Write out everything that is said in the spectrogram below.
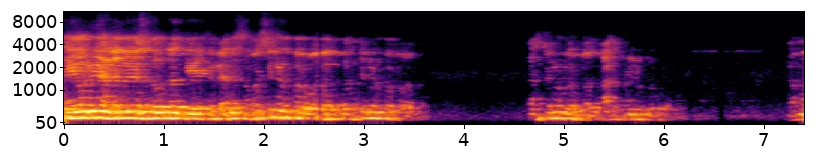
ದೇವರಿಗೆ ಹಲವೇ ಸ್ತೋತ್ರ ಅಂತ ಹೇಳ್ತೇವೆ. ಅದು ಸಮಸ್ಯೆಗಳು ಬರುವಾಗ ಕೊರತೆಗಳು ಬರುವಾಗ, ಕಷ್ಟಗಳು ಬರುವಾಗ ಆತ್ಮಗಳು ಬರುವಾಗ, ನಮ್ಮ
